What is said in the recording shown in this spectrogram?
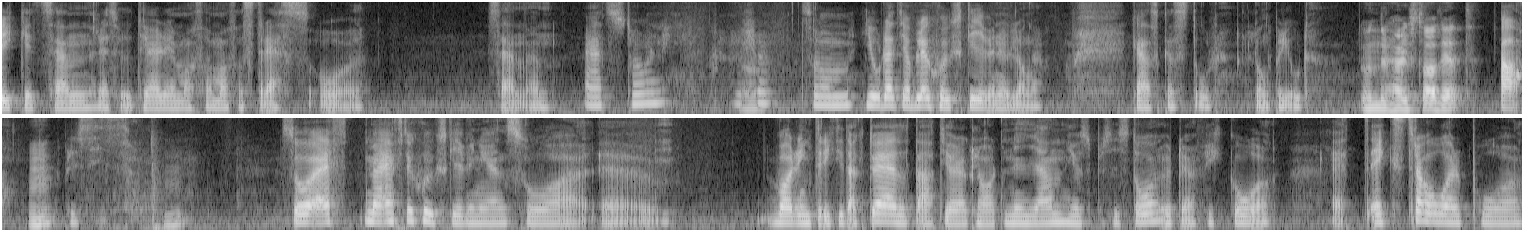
vilket sen resulterade i massa, massa stress och sen en ätstörning. kanske, Som gjorde att jag blev sjukskriven i långa, ganska stor, lång period. Under högstadiet. Ja, Mm. precis. Så efter, men efter sjukskrivningen så eh, var det inte riktigt aktuellt att göra klart nian just precis då. Utan jag fick gå ett extra år på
